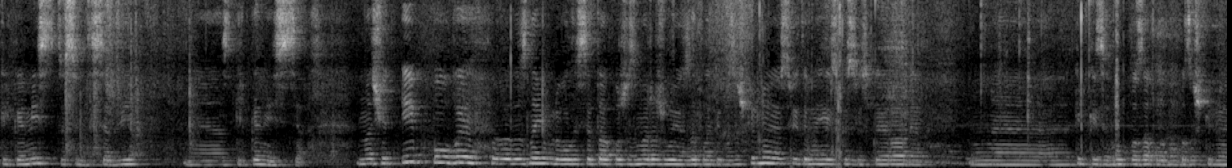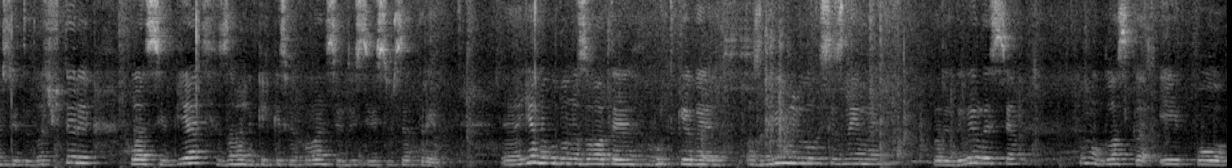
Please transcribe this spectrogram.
кілька місць 172 е, з кілька місця. Значить, і по ви е, також з мережою закладів позашкільної освіти Могилівської сільської ради. Е, Кількість груп по закладам позашкільної освіти 24, класів 5, загальна кількість вихованців 283. Е, Я не буду називати гуртки, ви ознайомлювалися з ними, передивилися. Тому, будь ласка, і по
